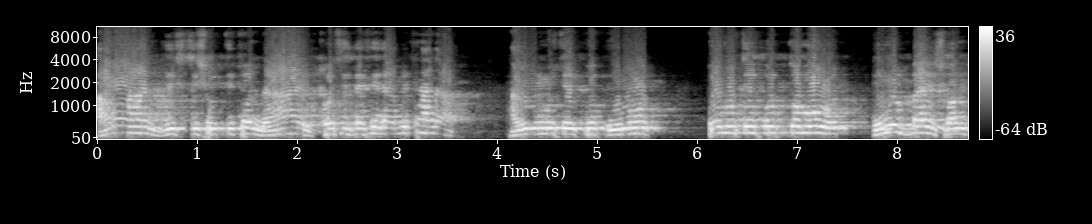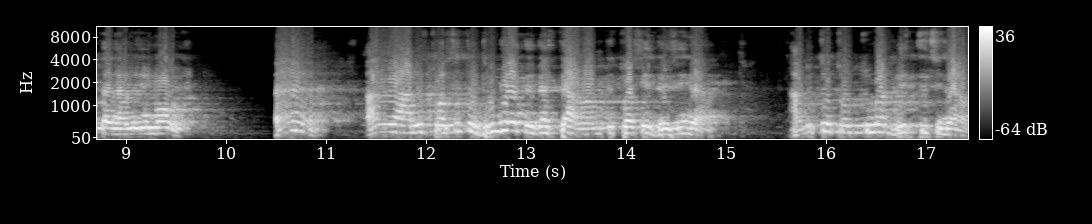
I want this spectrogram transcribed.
আমার দৃষ্টি শক্তি তো নাই চোখে দেখে যে আমি খানা আমি ইমুতের পুত ইমুত, তমুতের পুত তমুত, ইমুত ভাই সন্তান, আমি ইমুত। হ্যাঁ আল্লাহ, আমি চোখে তো দুনিয়াতে দেখতাম, আমি তো চোখে দেখি না। আমি তো তোমার দেখতেছিলাম।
